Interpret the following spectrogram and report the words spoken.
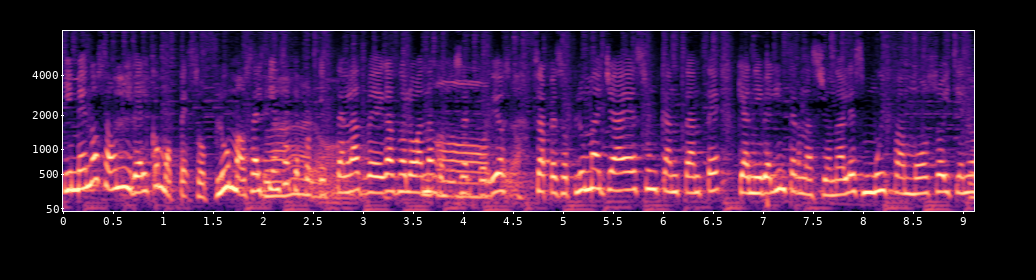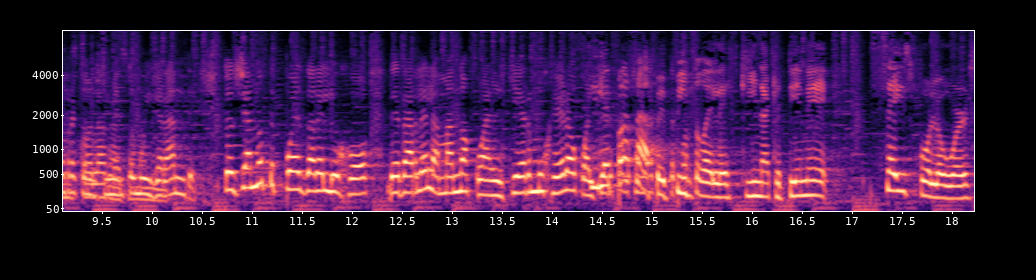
y menos a un nivel como Peso Pluma. O sea, él piensa que porque está en Las Vegas no lo van a conocer, por Dios. O sea, Peso Pluma ya es un cantante que a nivel internacional es muy famoso y tiene un reconocimiento muy grande. Entonces ya no te puedes dar el lujo de darle la mano a cualquier mujer o cualquier le pasa a Pepito de la esquina que tiene seis followers.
